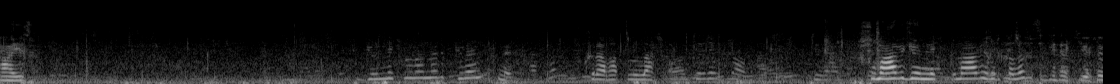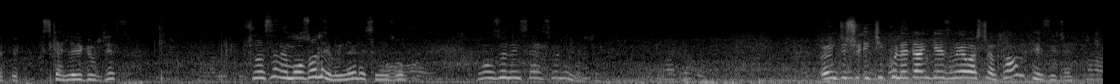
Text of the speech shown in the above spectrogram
Hayır. Şu gömlekli olanlar hep güvenlik mi? Şu kravatlılar. Şu mavi gömlekli, mavi hırkalı. Askerleri göreceğiz. Şurası ne? Mozole mi? Neresi mozole? Mozoleyi sen söylemiyorsun. Önce şu iki kuleden gezmeye başlayalım. Tamam mı teyzeciğim? Tamam.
